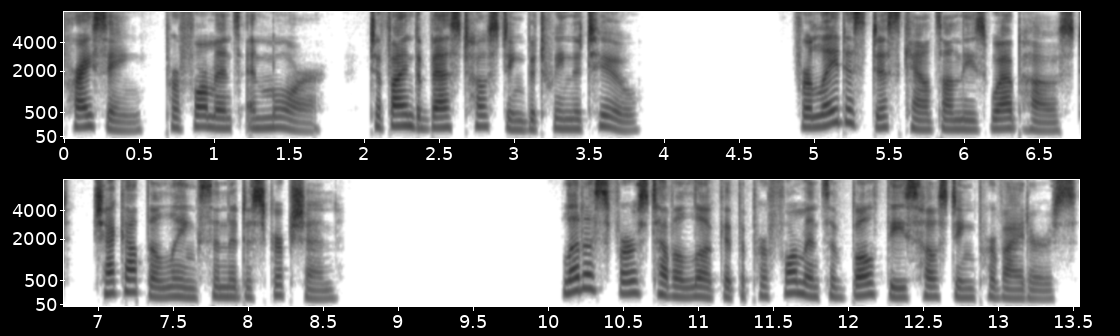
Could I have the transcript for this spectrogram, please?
pricing, performance, and more to find the best hosting between the two. For latest discounts on these web hosts, check out the links in the description. Let us first have a look at the performance of both these hosting providers.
